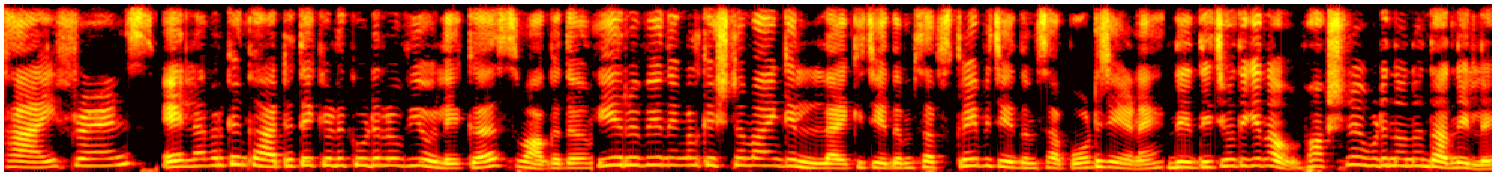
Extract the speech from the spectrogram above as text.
ഹായ് ഫ്രണ്ട്സ് എല്ലാവർക്കും കാറ്റത്തെ കിളക്കൂടെ റിവ്യൂയിലേക്ക് സ്വാഗതം. ഈ റിവ്യൂ നിങ്ങൾക്ക് ഇഷ്ടമായെങ്കിൽ ലൈക്ക് ചെയ്തും സബ്സ്ക്രൈബ് ചെയ്തും സപ്പോർട്ട് ചെയ്യണേ. നിധി ചോദിക്കുന്നു ഭക്ഷണം ഇവിടെ നിന്നൊന്നും തന്നില്ലേ?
